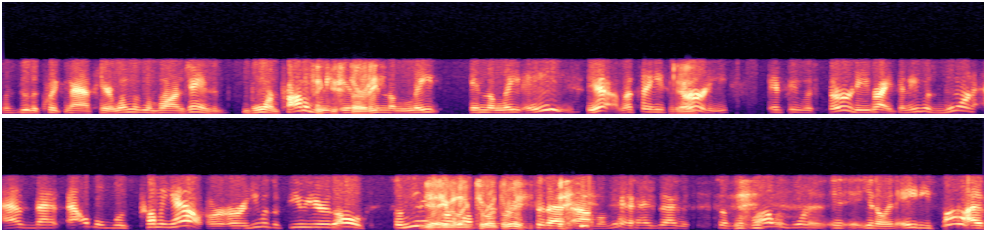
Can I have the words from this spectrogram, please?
Let's do the quick math here. When was LeBron James born? Probably in, 30. in the late in the late '80s. Yeah, let's say he's Yeah. 30. If he was 30, right, then he was born as that album was coming out, or, or he was a few years old. So he didn't yeah, he was like two or three. to that album. Yeah, exactly. So if LeBron was born in, in you know in '85,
